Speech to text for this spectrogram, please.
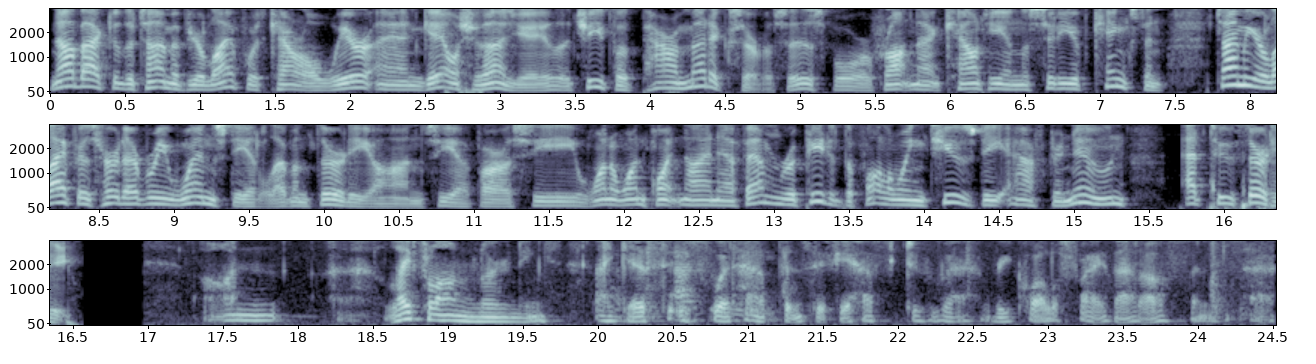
Now back to the time of your life with Carol Weir and Gail Chevalier, the Chief of Paramedic Services for Frontenac County and the City of Kingston. Time of Your Life is heard every Wednesday at 11:30 on CFRC 101.9 FM, repeated the following Tuesday afternoon at 2:30. on uh, lifelong learning, I guess, is what happens if you have to uh, requalify that often. Uh,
